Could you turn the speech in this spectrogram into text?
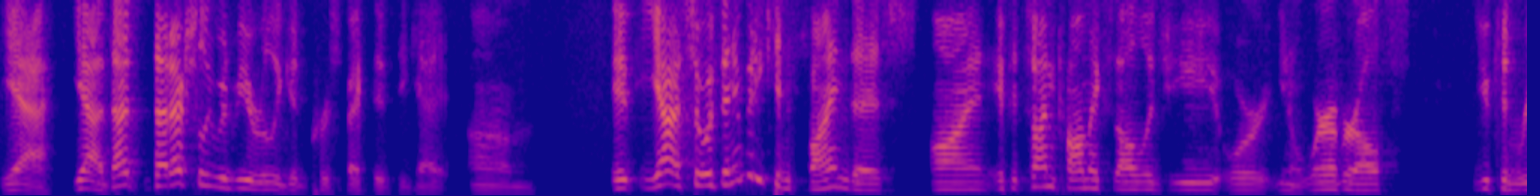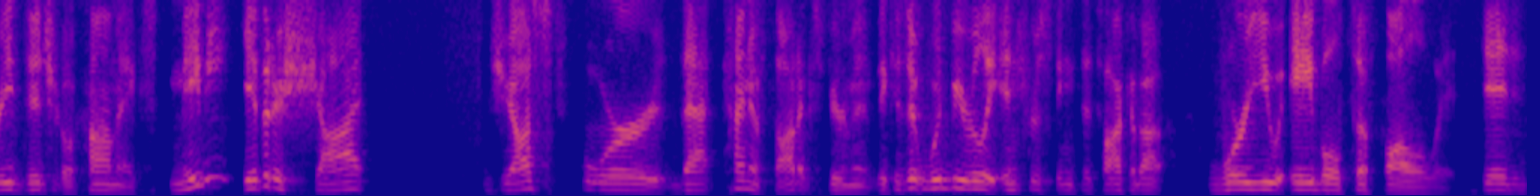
Yeah, yeah, that that actually would be a really good perspective to get. Um, it, yeah, so if anybody can find this on, if it's on Comixology or you know wherever else you can read digital comics, maybe give it a shot just for that kind of thought experiment because it would be really interesting to talk about. Were you able to follow it? Did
